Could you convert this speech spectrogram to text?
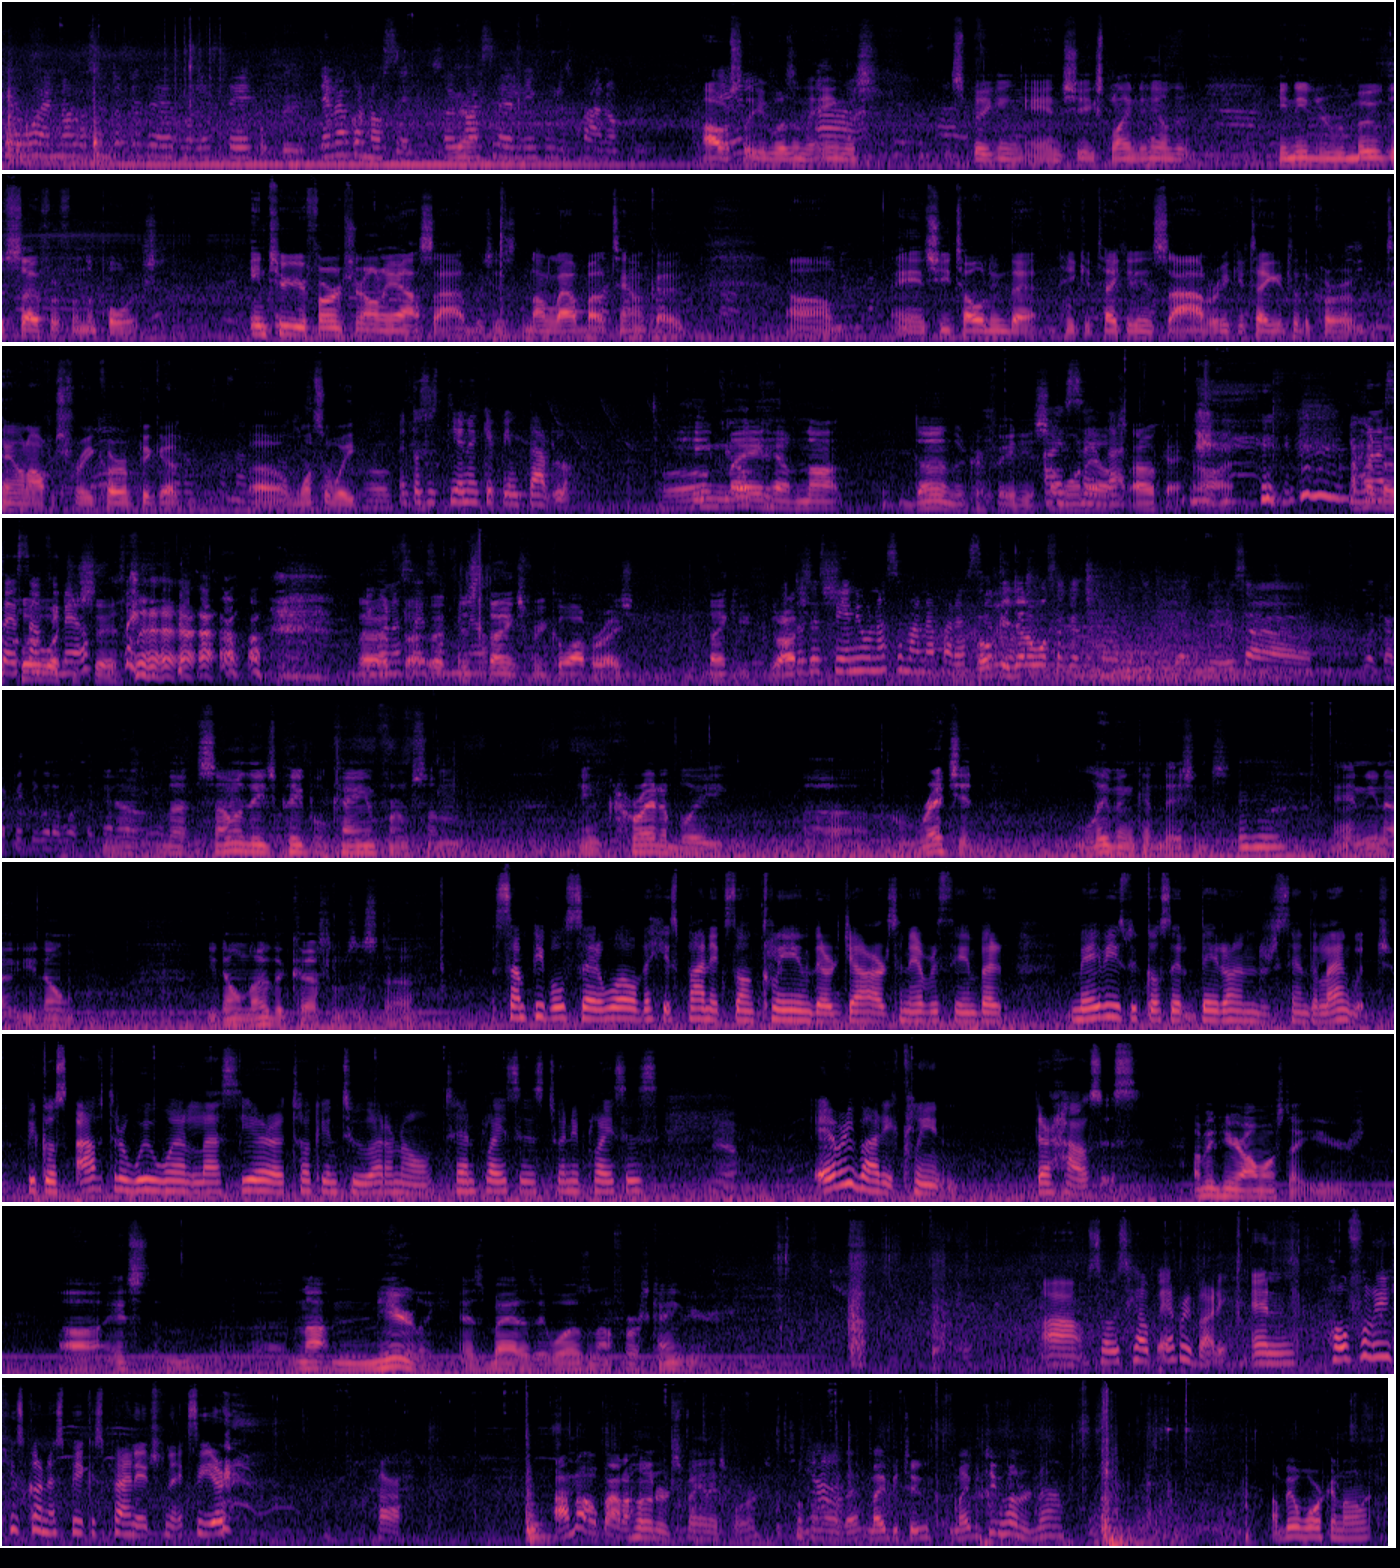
Qué bueno, lo siento que te molesté. Ya me conoce, soy Yeah. Marcia del Vínculo Hispano. Obviously, he wasn't the English speaking, and she explained to him that he needed to remove the sofa from the porch. Interior furniture on the outside, which is not allowed by the town code. Um, and she told him that he could take it inside or he could take it to the curb. The town offers free curb pickup uh, once a week. Entonces tiene que pintarlo. He may have not done the graffiti, someone said else. that. Okay, all right. you I wanna had no say clue what something you said. No, wanna say th- just else? thanks for your cooperation. Thank you. Entonces tiene una semana para hacerlo. Ok, ya lo voy a sacar de más ratito ya. De esa carpeta igual la voy a sacar. You know, that some of these people came from some incredibly uh, wretched living conditions, Mhm. and you know, you don't you don't know the customs and stuff. Some people said, well, the Hispanics don't clean their yards and everything, but maybe it's because they they don't understand the language. Because after we went last year talking to, I don't know, 10 places, 20 places, Yeah, everybody cleaned their houses. I've been here almost eight years. Uh, it's uh, not nearly as bad as it was when I first came here. Uh, so it's helped everybody. And hopefully he's going to speak Spanish next year. I know about a hundred Spanish words, something like that. Maybe two, maybe two hundred now. I've been working on it.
